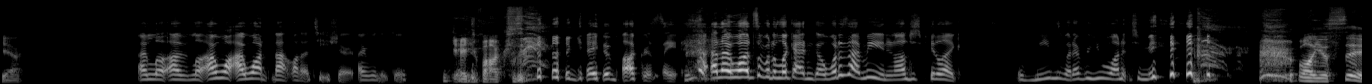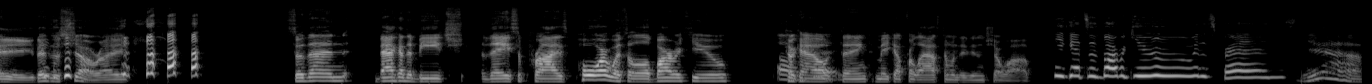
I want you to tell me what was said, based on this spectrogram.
Yeah. I love. I love. I want. I want that on a T-shirt. I really do. gay hypocrisy. gay hypocrisy, and I want someone to look at it and go, "What does that mean?" And I'll just be like, "It means whatever you want it to mean." well, you see, there's a show, right? so then, back at the beach, they surprise Por with a little barbecue Oh, cookout good. thing to make up for last time when they didn't show up. He gets his barbecue with his friends. Yeah.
